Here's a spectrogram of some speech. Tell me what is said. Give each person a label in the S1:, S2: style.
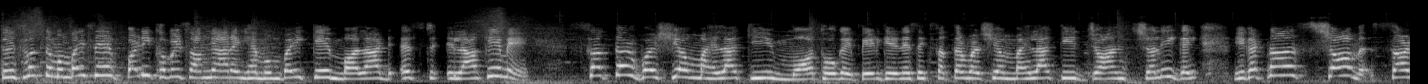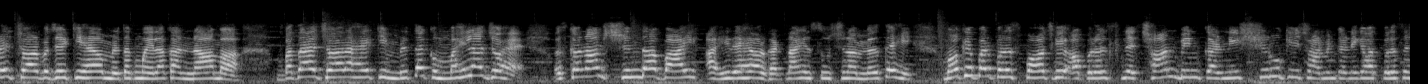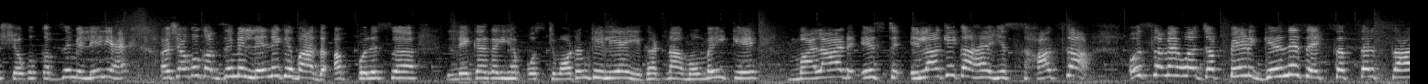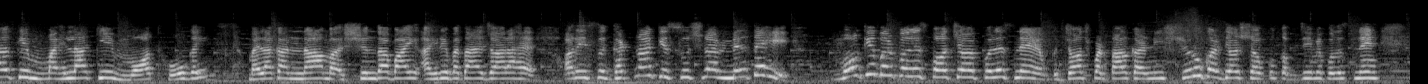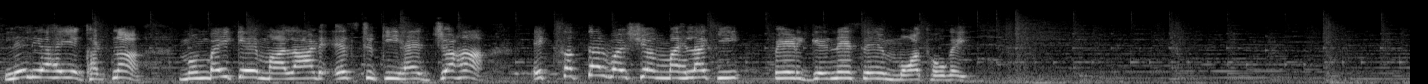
S1: तो इस वक्त मुंबई से बड़ी खबर सामने आ रही है। मुंबई के मालाड ईस्ट इलाके में सत्तर वर्षीय महिला की मौत हो गई। पेड़ गिरने से एक सत्तर वर्षीय महिला की जान चली गई। ये घटना शाम साढ़े चार बजे की है मृतक महिला का नाम बताया जा रहा है कि मृतक महिला जो है, उसका नाम शिंदाबाई अहिरे है और घटना की सूचना मिलते ही मौके पर पुलिस पहुँच गई और पुलिस ने छानबीन करनी शुरू की। छानबीन करने के बाद पुलिस ने शव को कब्जे में ले लिया है और शव को कब्जे में लेने के बाद अब पुलिस लेकर गई है पोस्टमार्टम के लिए। ये घटना मुंबई के मालाड ईस्ट इलाके का है। ये हादसा उस समय हुआ जब पेड़ गिरने से एक सत्तर साल की महिला की मौत हो गई। महिला का नाम शिंदाबाई अहिरे बताया जा रहा है और इस घटना की सूचना मिलते ही मौके पर पुलिस पहुँची और पुलिस ने जाँच पड़ताल करनी शुरू कर दिया और शव को कब्जे में पुलिस ने ले लिया है। ये घटना मुंबई के मालाड ईस्ट की है, जहाँ एक सत्तर वर्षीय महिला की पेड़ गिरने से मौत हो गई।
